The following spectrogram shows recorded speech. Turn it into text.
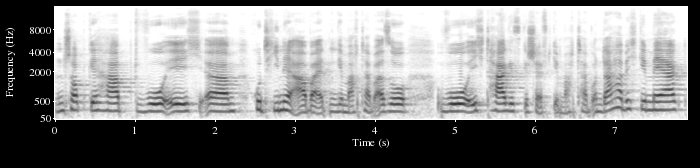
einen Job gehabt, wo ich ähm, Routinearbeiten gemacht habe, also wo ich Tagesgeschäft gemacht habe. Und da habe ich gemerkt,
